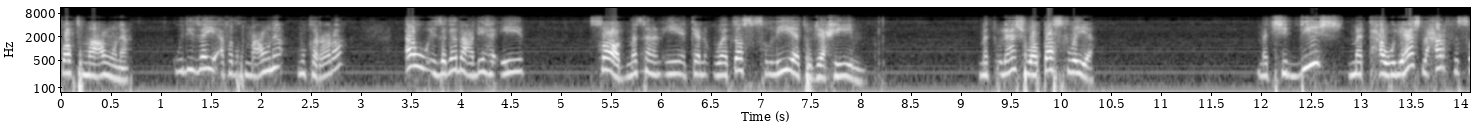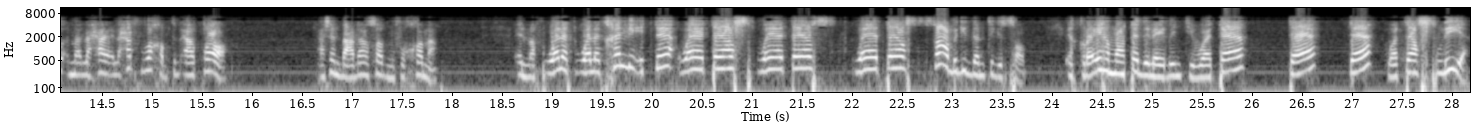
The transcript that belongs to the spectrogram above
تطمعون. ودي زي افتطمعون مكررة. أو إذا جاب عليها إيه؟ صاد. مثلا إيه؟ كان وتصلية جحيم. ما تقولهاش وتصلية. ما تشديش ما تحوليهاش لحرف. لحرف ضخم تبقى طاء. عشان بعدها صاد مفخمة. المف... ولا ولا تخلي التاء وتاص وتاص وتاص صعب جدا تيجي الصاد اقرأيها معتدلة يا بنتي. وتا تا تا وتصلية.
